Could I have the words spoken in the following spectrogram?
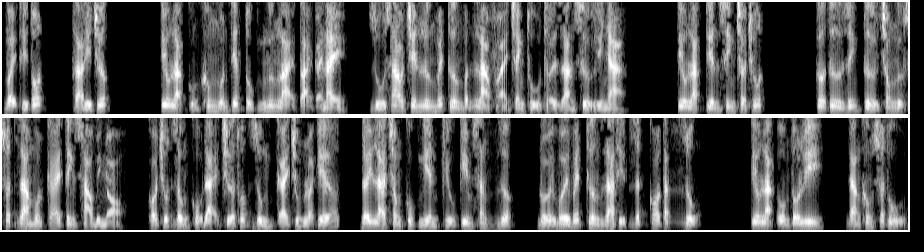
Vậy thì tốt, ta đi trước. Tiêu lạc cũng không muốn tiếp tục ngưng lại tại cái này, dù sao trên lưng vết thương vẫn là phải tranh thủ thời gian xử lý nha. Tiêu lạc tiên sinh cho chút. Cơ tư dĩnh từ trong ngực xuất ra một cái tinh xảo bình nhỏ, có chút giống cổ đại chứa thuốc dùng cái chủng loại kia, đây là trong cục nghiên cứu kim xăng dược, đối với vết thương da thịt rất có tác dụng. Tiêu lạc ôm tô ly, đang không xuất thủ,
